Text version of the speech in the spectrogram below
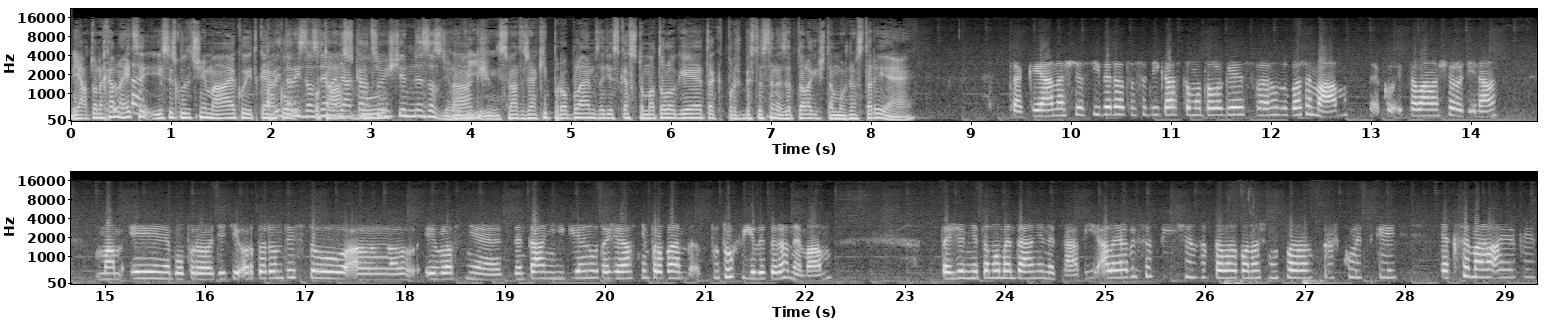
Já to nechám najít, jestli skutečně má jako Jitka Aby tady zazněla otázku, nějaká, co ještě nezaznělo, tak, víš? Jestli máte nějaký problém z hlediska stomatologie, tak proč byste se nezeptala, když ta možnost tady je? Tak já naštěstí teda, co se týká stomatologie, svého zubaře mám, jako i celá naše rodina. Mám i, nebo pro děti ortodontistu a i vlastně dentální hygienu, takže já s tím problém v tuto chvíli teda nemám. Takže mě to momentálně netrápí, ale já bych se spíš zeptala pana Šmuclera trošku lidsky, jak se má a jak, jak,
